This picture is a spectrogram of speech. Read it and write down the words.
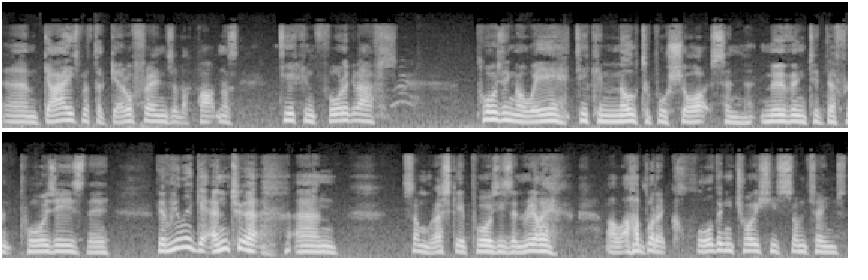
um, guys with their girlfriends or their partners taking photographs, posing away, taking multiple shots and moving to different poses. They they really get into it and some risky poses and really elaborate clothing choices sometimes.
